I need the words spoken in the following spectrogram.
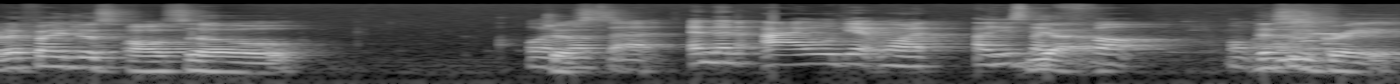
What if I just also Oh, I Just- love that. And then I will get one. I'll use my Yeah. phone. Oh Hold This on. is great.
